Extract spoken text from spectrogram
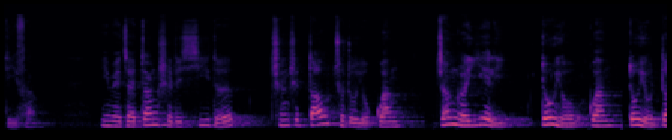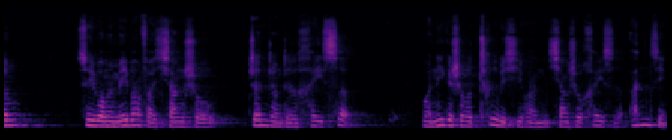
地方，因为在当时的西德城市到处都有光，整个夜里都有光，都有灯，所以我们没办法享受真正的黑色。我那个时候特别喜欢享受黑色，安静，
